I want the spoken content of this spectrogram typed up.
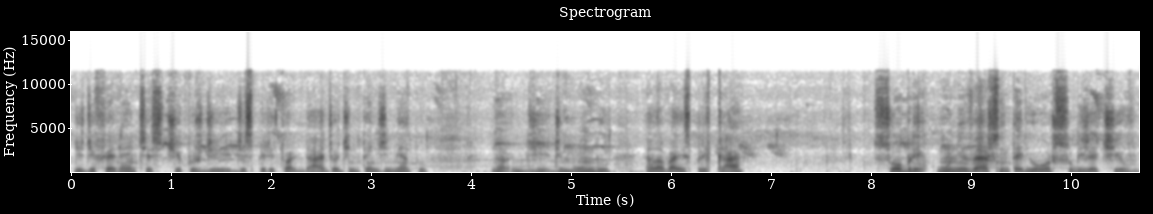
de diferentes tipos de, de espiritualidade ou de entendimento de, de mundo, ela vai explicar sobre o universo interior, subjetivo.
